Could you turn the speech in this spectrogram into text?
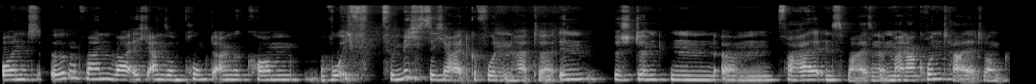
Und irgendwann war ich an so einem Punkt angekommen, wo ich für mich Sicherheit gefunden hatte in bestimmten ähm, Verhaltensweisen, in meiner Grundhaltung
